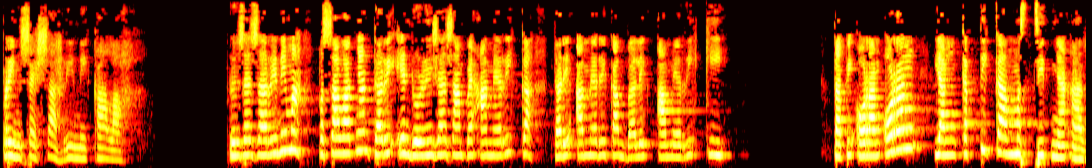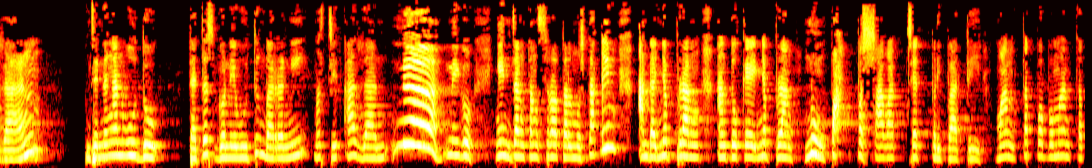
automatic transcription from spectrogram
Princess Syahrini kalah. Princess Syahrini mah pesawatnya dari Indonesia sampai Amerika, dari Amerika balik Ameriki. Tapi orang-orang yang ketika masjidnya azan, jenengan wudhu. Dados gone wudhu barengi masjid azan. Nah, niku nginjang tang siratal mustaqim, Anda nyebrang antuke nyebrang numpak pesawat jet pribadi. Mantep apa mantep?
